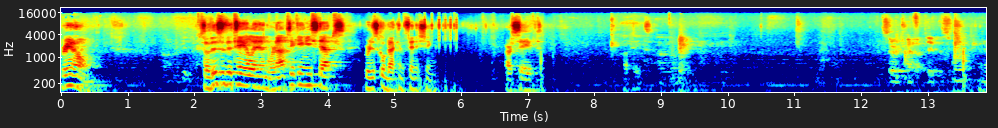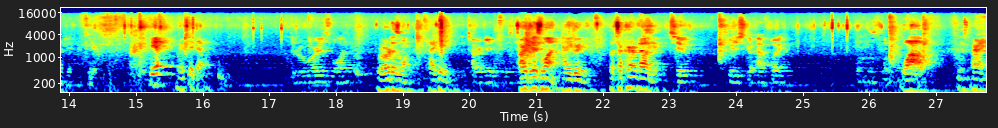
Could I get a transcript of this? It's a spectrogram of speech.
Bring it home. So this is the tail end. We're not taking any steps. We're just going back and finishing our saved updates. Um, So we're trying to update this one. Yep, we update that one. The reward is one, Reward is one. I agree. the target is. one. Target is one. I agree. What's our current value? Two, so we just go halfway. Wow. All right.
